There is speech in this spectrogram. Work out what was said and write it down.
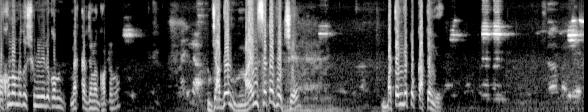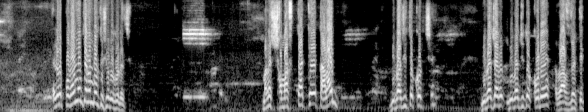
কখনো আমরা তো শুনিনি এরকম ন্যাক্কারজনক ঘটনা? যাদের মাইন্ড সেট আপ হচ্ছে, বাটেঙ্গে তো কাটেঙ্গে। এটা প্রধানমন্ত্রী এখন বলতে শুরু করেছে। মানে সমাজটাকে তারাই বিভাজিত করছে বিভাজিত করে রাজনৈতিক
